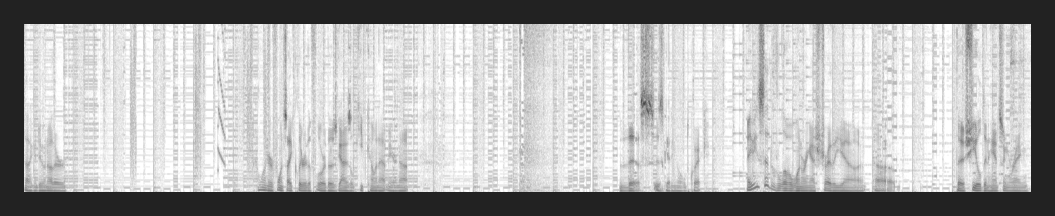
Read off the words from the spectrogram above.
that I can do another. I wonder if once I clear the floor, those guys will keep coming at me or not. This is getting old quick. Maybe instead of the level 1 ring, I should try the, uh, uh, the shield enhancing ring.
